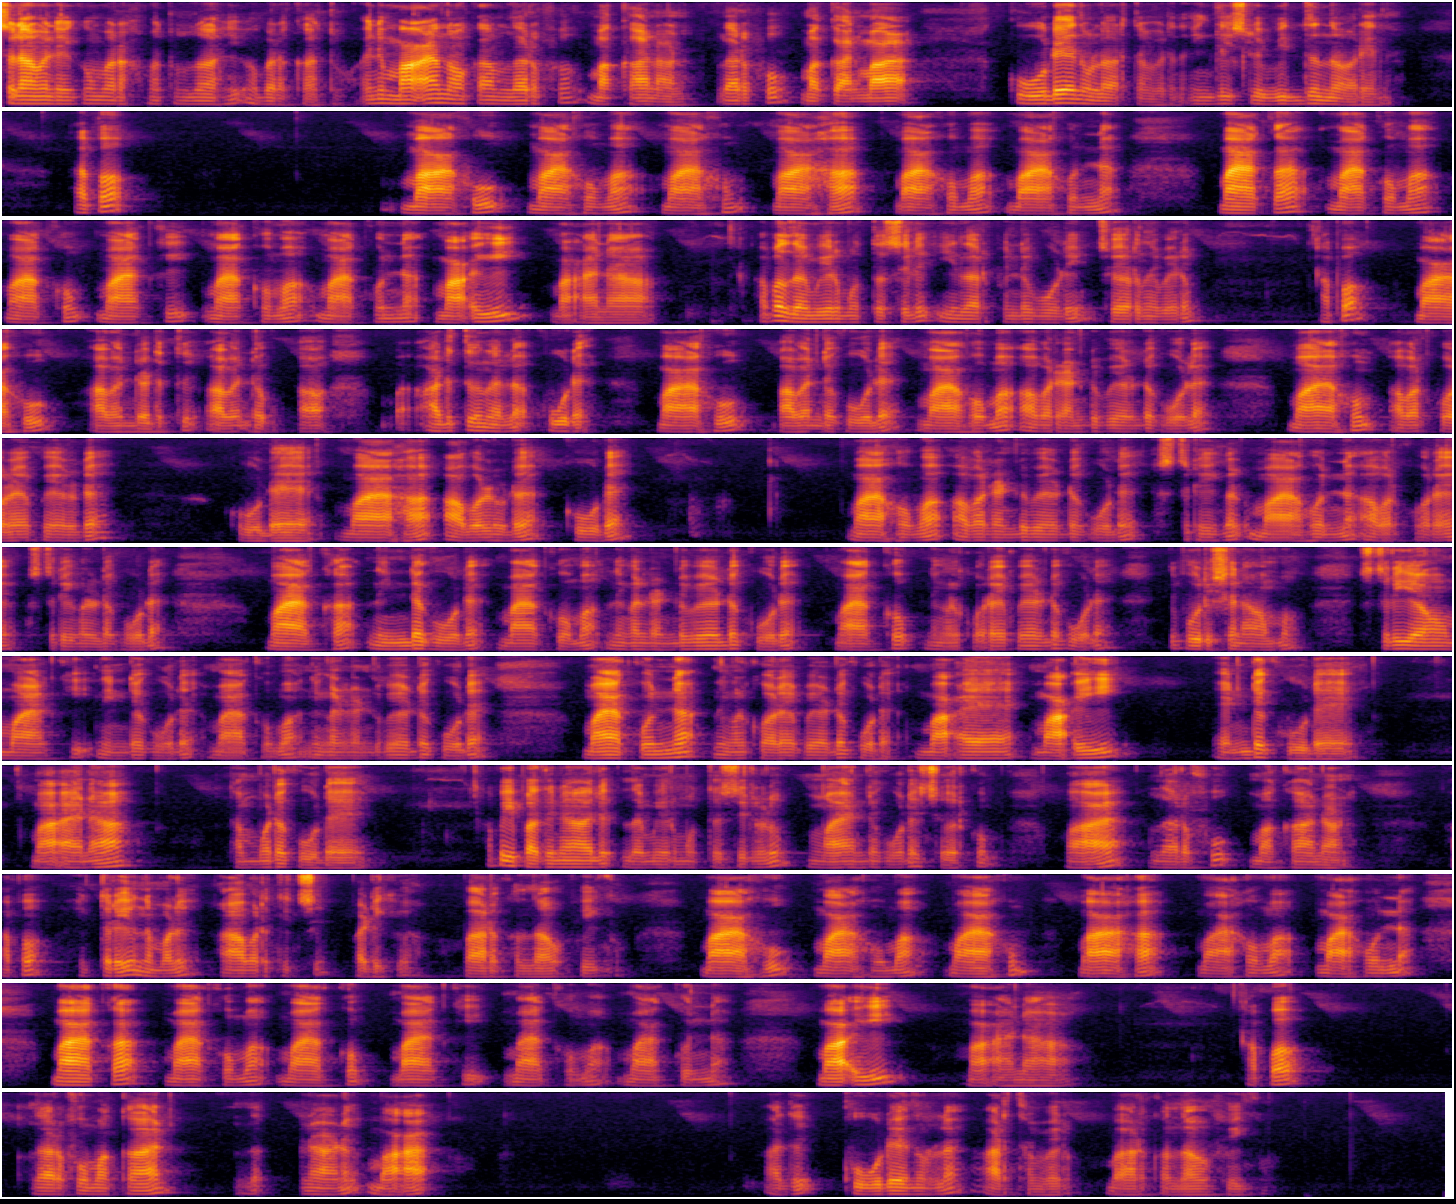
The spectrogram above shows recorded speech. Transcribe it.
അസ്സാം വലൈക്കും വറഹമത്തല്ലാഹി വബർക്കാത്തു അതിന് മാ നോക്കാം ലർഫ് മക്കാനാണ്. ലർഫു മക്കാൻ മാ കൂടെ എന്നുള്ള അർത്ഥം വരുന്നത്. ഇംഗ്ലീഷിൽ വിത്ത് എന്ന് പറയുന്നത്. അപ്പോൾ മാഹു മാഹുമ മാഹും മാഹ മാഹുമ മാഹുന്ന മാക്ക മാക്കുമ മാക്കും മാക്കി മാക്കുമ മാക്കുന്ന മായി മാന. അപ്പോൾ ദമീർ മുത്തസിൽ ഈ ലർഫിന്റെ കൂടെയും ചേർന്ന് വരും. അപ്പോൾ മാഹു അവന്റെ അടുത്ത് അവന്റെ അടുത്ത് നല്ല കൂടെ. മാഹു അവന്റെ കൂടെ മാഹുമ അവർ രണ്ടു പേരുടെ കൂടെ മാഹും അവർ കുറേ പേരുടെ കൂടെ മാഹ അവളുടെ കൂടെ മാഹുമ അവർ രണ്ടുപേരുടെ കൂടെ സ്ത്രീകൾ മാഹുന്ന അവർ കുറേ സ്ത്രീകളുടെ കൂടെ മാക്ക നിന്റെ കൂടെ മാക്കുമ നിങ്ങൾ രണ്ടുപേരുടെ കൂടെ മാക്കും നിങ്ങൾ കുറേ പേരുടെ കൂടെ ഇത് പുരുഷനാകുമ്പോൾ സ്ത്രീയാവും മാക്കി നിന്റെ കൂടെ മാക്കുമ നിങ്ങൾ രണ്ടുപേരുടെ കൂടെ മാക്കുന്ന നിങ്ങൾ കുറേ പേരുടെ കൂടെ. മഈ എന്റെ കൂടെ മഅന നമ്മുടെ കൂടെ. അപ്പോൾ ഈ പതിനാല് ലമീർ മുത്തസിലുകളും മായന്റെ കൂടെ ചേർക്കും. മായ ദർഫു മക്കാനാണ് അപ്പോൾ ഇത്രയും നമ്മൾ ആവർത്തിച്ച് പഠിക്കുക. ബാറക്കല്ലാഹു ഫീക്കും മാഹു മാഹുമ മാഹും മാഹ മാഹുമ മാഹുന്ന മാക്ക മാക്കുമ മാക്കും മാക്കി മാക്കുമ മാക്കുന്ന മായി മാന. അപ്പോൾ ദർഫു മക്കാൻ ാണ് മഅ അത് കൂടെ എന്നുള്ള അർത്ഥം വരും. ബാർക്കുന്ന ഫീക്കും.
